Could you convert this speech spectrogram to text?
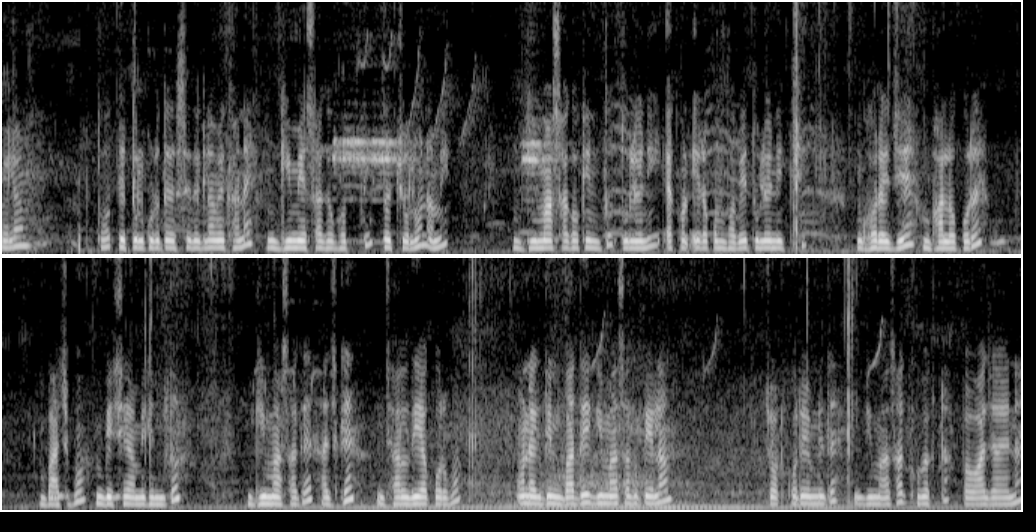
পেলাম। তো তেঁতুল কুড়োতে এসে দেখলাম এখানে গিমে শাকে ভর্তি। তো চলুন আমি গিমা শাকও কিন্তু তুলে নিই। এখন এরকমভাবে তুলে নিচ্ছি। ঘরে যে ভালো করে বাছবো বেছে আমি কিন্তু গিমা শাকের আজকে ঝাল দিয়া করব। অনেক দিন বাদে গিমা শাক পেলাম। চট করে এমনিতে গিমা শাক খুব একটা পাওয়া যায় না।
